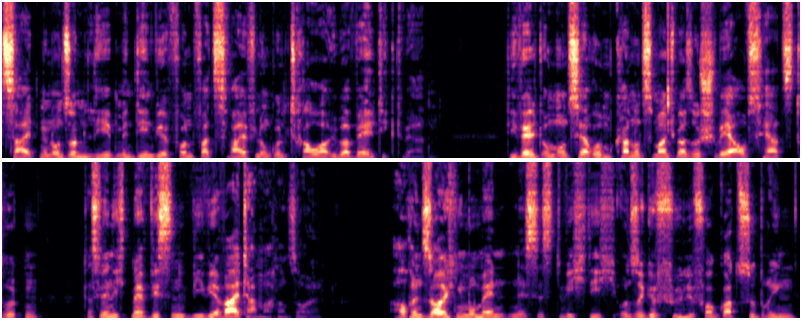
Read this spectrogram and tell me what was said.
Gibt Zeiten in unserem Leben, in denen wir von Verzweiflung und Trauer überwältigt werden. Die Welt um uns herum kann uns manchmal so schwer aufs Herz drücken, dass wir nicht mehr wissen, wie wir weitermachen sollen. Auch in solchen Momenten ist es wichtig, unsere Gefühle vor Gott zu bringen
